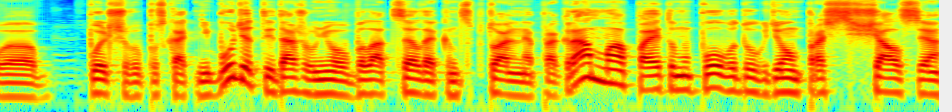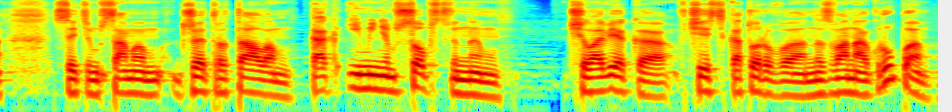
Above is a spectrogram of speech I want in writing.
э, больше выпускать не будет, и даже у него была целая концептуальная программа по этому поводу, где он прощался с этим самым Джет Роталом как именем собственным человека, в честь которого названа группа.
